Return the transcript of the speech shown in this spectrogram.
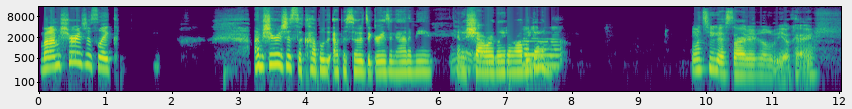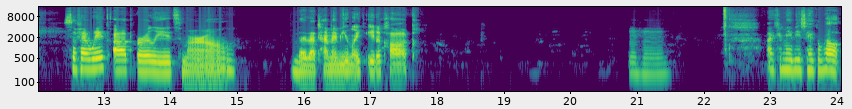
But I'm sure it's just like I'm sure it's just a couple episodes of Grey's Anatomy and a shower later. I'll be done. Uh, Once you get started, it'll be okay. So if I wake up early tomorrow, by that time I mean like eight o'clock. Mhm. I can maybe take them out.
